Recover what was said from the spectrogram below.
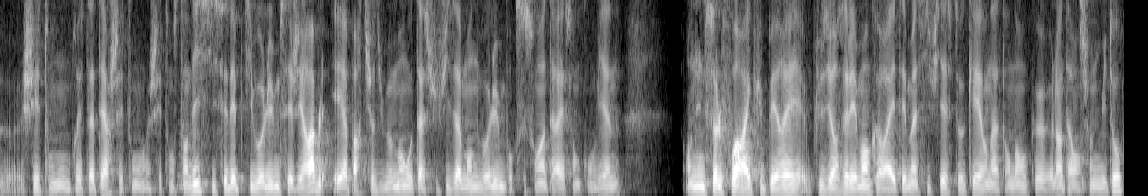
euh, chez ton prestataire, chez ton, chez ton standiste. Si c'est des petits volumes, c'est gérable. Et à partir du moment où tu as suffisamment de volume pour que ce soit intéressant qu'on vienne en une seule fois récupérer plusieurs éléments qui auraient été massifiés, stockés en attendant que l'intervention de Muto,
